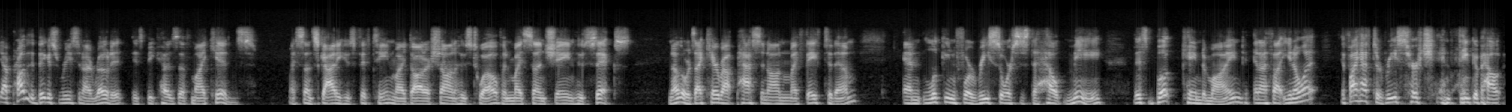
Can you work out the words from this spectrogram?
Yeah, probably the biggest reason I wrote it is because of my kids. My son Scotty, who's 15, my daughter Shauna, who's 12, and my son Shane, who's 6. In other words, I care about passing on my faith to them and looking for resources to help me. This book came to mind, and I thought, you know what? If I have to research and think about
